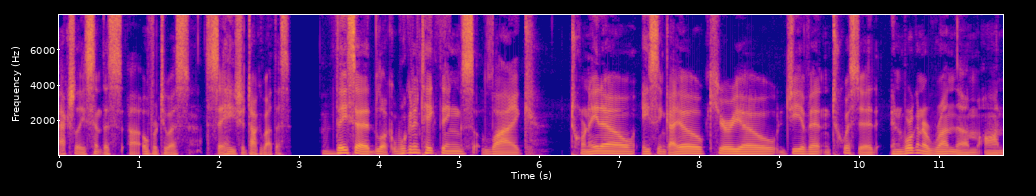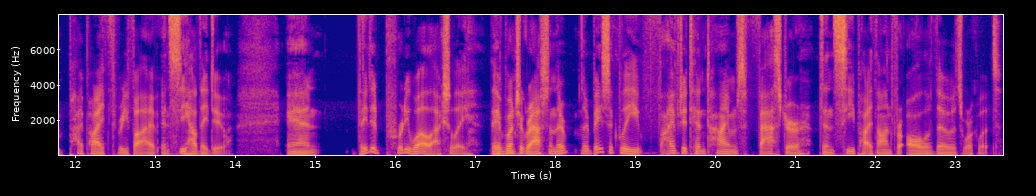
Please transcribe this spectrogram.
actually sent this uh, over to us to say, hey, you should talk about this. They said, look, we're going to take things like Tornado, Async IO, Curio, Gevent, and Twisted, and we're going to run them on PyPy 3.5 and see how they do. And they did pretty well, actually. They have a bunch of graphs, and they're they're basically five to ten times faster than C Python for all of those workloads.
